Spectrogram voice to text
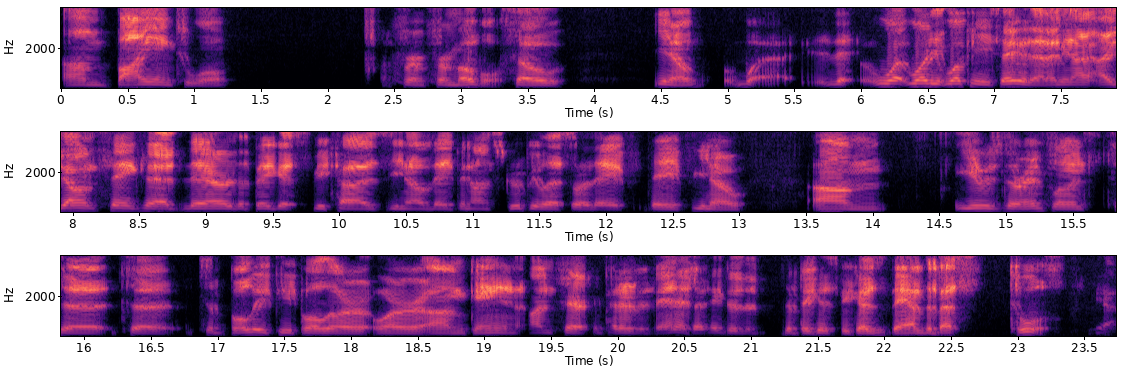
um, buying tool for for mobile. So you know, what what what can you say to that? I mean, I, I don't think that they're the biggest because you know they've been unscrupulous or they've they've you know um, used their influence to to to bully people or or um, gain an unfair competitive advantage. I think they're the, the biggest because they have the best tools. Yeah,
